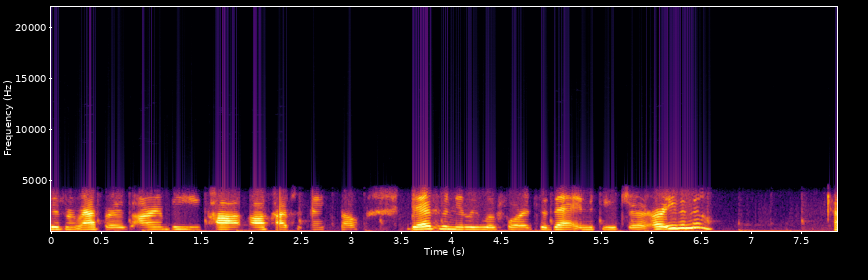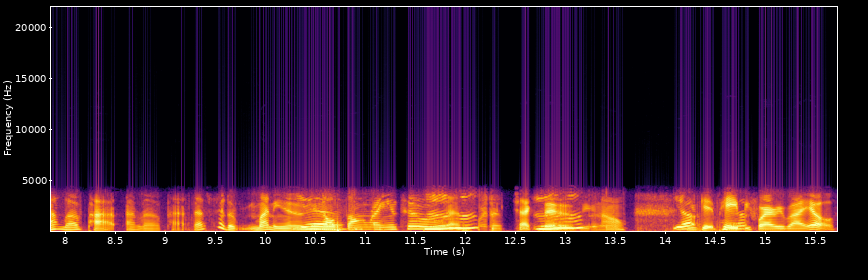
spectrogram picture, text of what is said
different rappers, R and B, pop, all types of things. So, definitely look forward to that in the future, or even now. I love pop. I love pop. That's where the money is. Yeah. You know, songwriting too. Mhm. That's where the check Mhm. is. You know, Yep. you get paid yep. before everybody else.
